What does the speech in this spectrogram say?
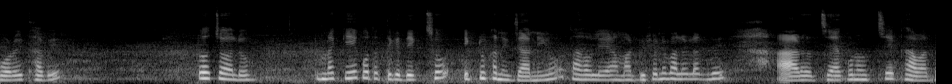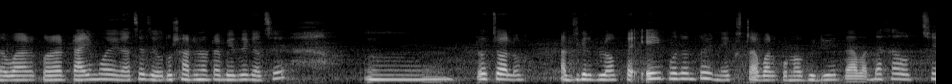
পরে খাবে। তো চলো, তোমরা কে কোথা থেকে দেখছ একটুখানি জানিও, তাহলে আমার ভীষণই ভালো লাগবে। আর হচ্ছে এখন হচ্ছে খাওয়া দাওয়ার করার টাইম হয়ে গেছে, যেহেতু সাড়ে নটা বেজে গেছে। তো চলো, আজকের ব্লগটা এই পর্যন্তই নেক্সট আবার কোনো ভিডিওতে আবার দেখা হচ্ছে।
